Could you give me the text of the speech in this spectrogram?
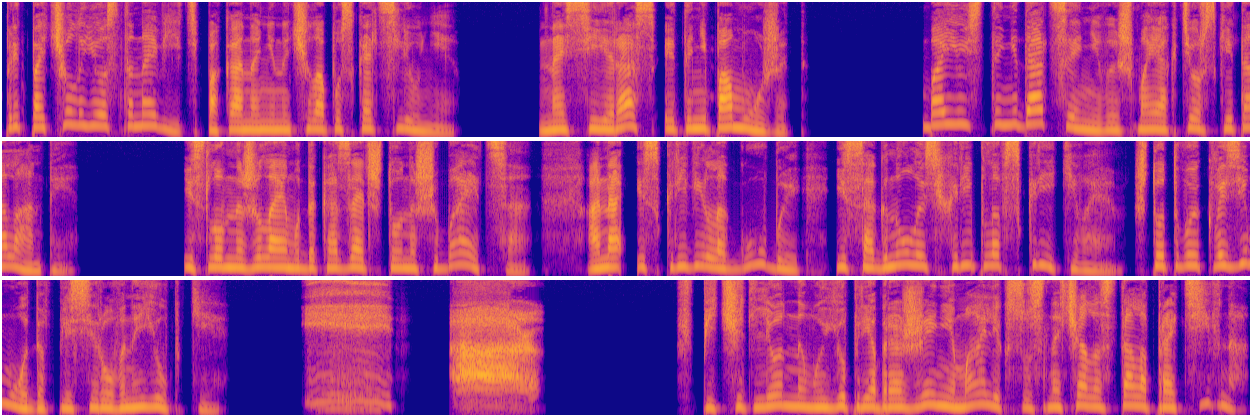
предпочел ее остановить, пока она не начала пускать слюни. На сей раз это не поможет. Боюсь, ты недооцениваешь мои актерские таланты. И словно желая ему доказать, что он ошибается, она искривила губы и согнулась, хрипло вскрикивая, что твой Квазимода в плессированной юбке. и ар Впечатленному ее преображением Алексу сначала стало противно,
